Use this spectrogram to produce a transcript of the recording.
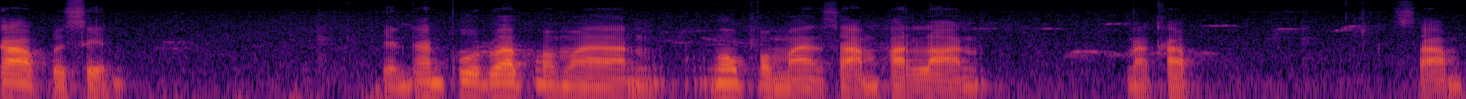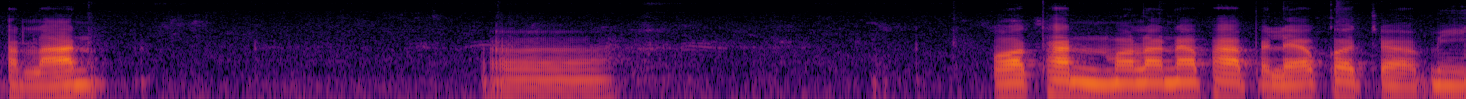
เก้าเปอร์เซ็นเห็นท่านพูดว่าประมาณงบประมาณสามพันล้านนะครับสามพันล้านเอ่อ พอท่านมรณภาพไปแล้วก็จะมี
